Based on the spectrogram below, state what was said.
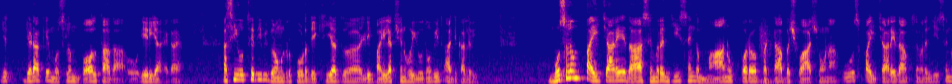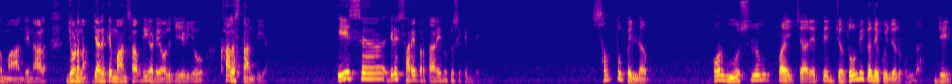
ਜਿ- ਜਿਹੜਾ ਕਿ ਮੁਸਲਮ ਬਹੁਲਤਾ ਦਾ ਉਹ ਏਰੀਆ ਹੈਗਾ ਆ। ਅਸੀਂ ਉੱਥੇ ਦੀ ਵੀ ਗਰਾਊਂਡ ਰਿਪੋਰਟ ਦੇਖੀ ਆ, ਦ- ਜਿਹੜੀ ਬਾਈ ਇਲੈਕਸ਼ਨ ਹੋਈ ਉਦੋਂ ਵੀ, ਅੱਜ ਕੱਲ੍ਹ ਵੀ। ਮੁਸਲਮ ਭਾਈਚਾਰੇ ਦਾ ਸਿਮਰਨਜੀਤ ਸਿੰਘ ਮਾਨ ਉੱਪਰ ਵੱਡਾ ਵਿਸ਼ਵਾਸ ਹੋਣਾ ਉਸ ਭਾਈਚਾਰੇ ਦਾ ਸਿਮਰਨਜੀਤ ਸਿੰਘ ਮਾਨ ਦੇ ਨਾਲ ਜੁੜਨਾ ਜਦ ਕਿ ਮਾਨ ਸਾਹਿਬ ਦੀ ਆਈਡੀਓਲੋਜੀ ਜਿਹੜੀ ਉਹ ਖਾਲਿਸਤਾਨ ਦੀ ਆ। ਇਸ ਜਿਹੜੇ ਸਾਰੇ ਵਰਤਾਰੇ ਨੂੰ ਤੁਸੀਂ ਕਿਵੇਂ ਦੇਖਦੇ ਸਭ ਤੋਂ ਪਹਿਲਾਂ ਔਰ ਮੁਸਲਿਮ ਭਾਈਚਾਰੇ ਤੇ ਜਦੋਂ ਵੀ ਕਦੇ ਕੋਈ ਜ਼ੁਲਮ ਹੁੰਦਾ ਜੀ।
